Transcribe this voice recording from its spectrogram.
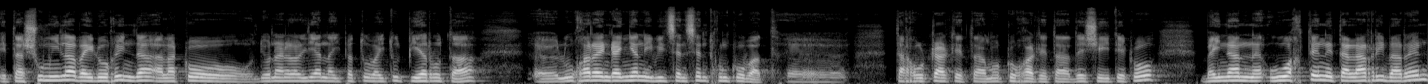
eta sumila bai da, alako dionalalian aipatu baitut pierrota, e, lujaren gainean ibiltzen zen trunko bat. E, tarrotak eta motorrak eta deseiteko, baina uarten eta larri baren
